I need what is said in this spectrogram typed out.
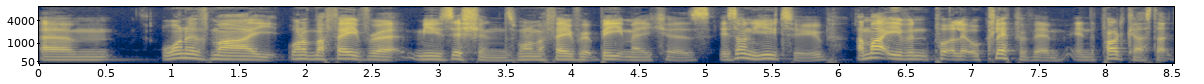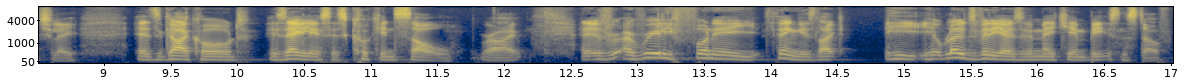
Um, one of my one of my favorite musicians, one of my favorite beat makers, is on YouTube. I might even put a little clip of him in the podcast. Actually, it's a guy called his alias is Cookin Soul, right? And it was a really funny thing. Is like he he uploads videos of him making beats and stuff.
